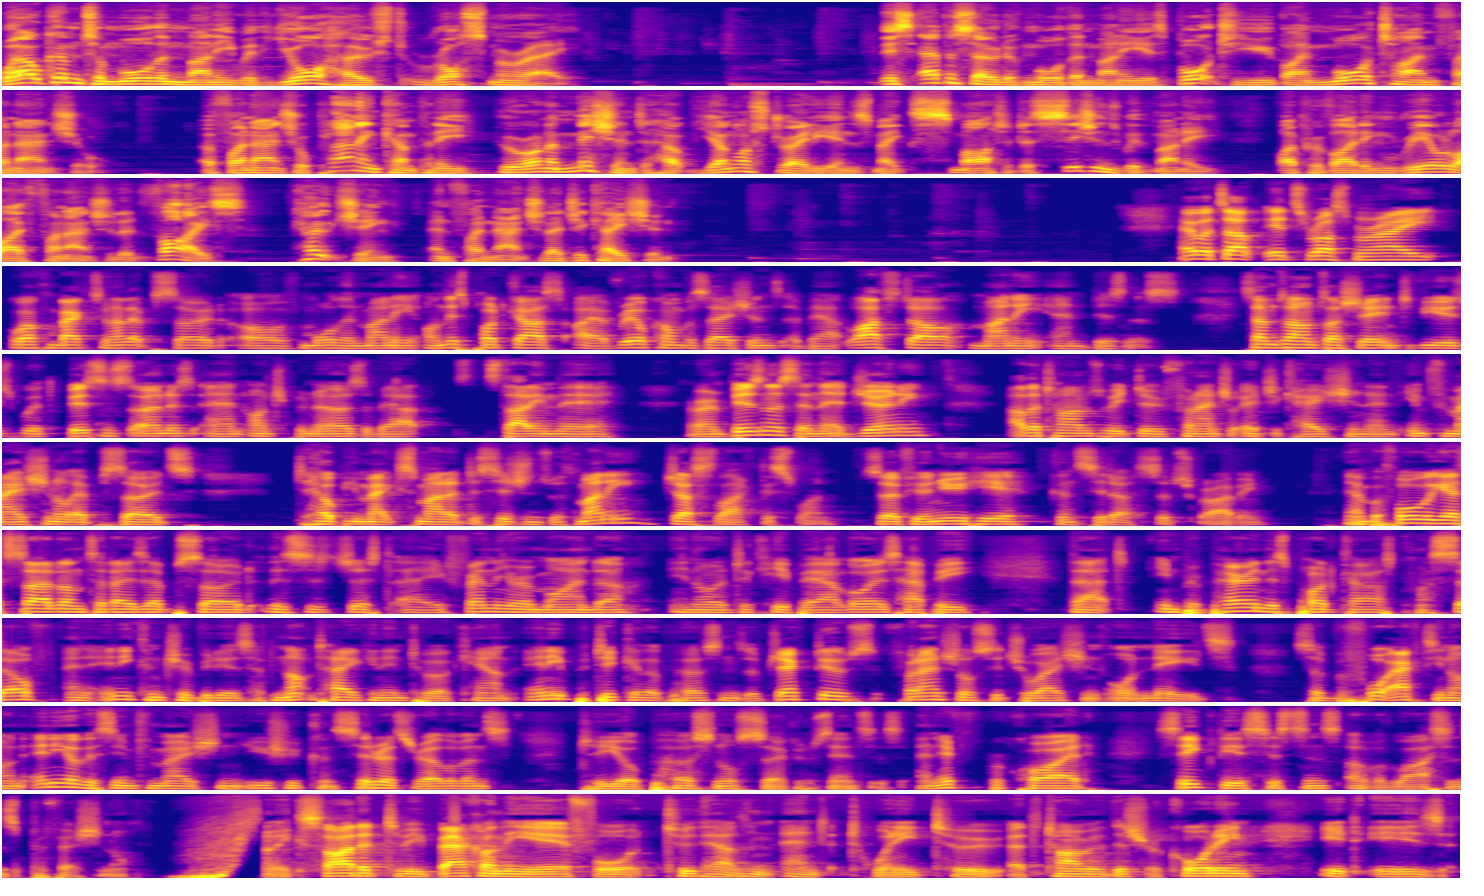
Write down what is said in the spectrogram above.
Welcome to More Than Money with your host, Ross Murray. This episode of More Than Money is brought to you by More Time Financial, a financial planning company who are on a mission to help young Australians make smarter decisions with money by providing real life financial advice, coaching, and financial education. Hey, what's up? It's Ross Murray. Welcome back to another episode of More Than Money. On this podcast, I have real conversations about lifestyle, money, and business. Sometimes I share interviews with business owners and entrepreneurs about starting their, their own business and their journey. Other times we do financial education and informational episodes to help you make smarter decisions with money, just like this one. So if you're new here, consider subscribing. Now, before we get started on today's episode, this is just a friendly reminder in order to keep our lawyers happy that in preparing this podcast, myself and any contributors have not taken into account any particular person's objectives, financial situation, or needs. So before acting on any of this information, you should consider its relevance to your personal circumstances and, if required, seek the assistance of a licensed professional. I'm excited to be back on the air for 2022. At the time of this recording, it is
